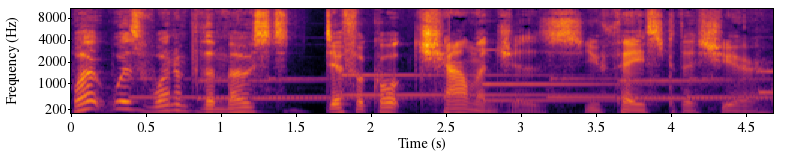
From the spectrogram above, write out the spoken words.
What was one of the most difficult challenges you faced this year?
